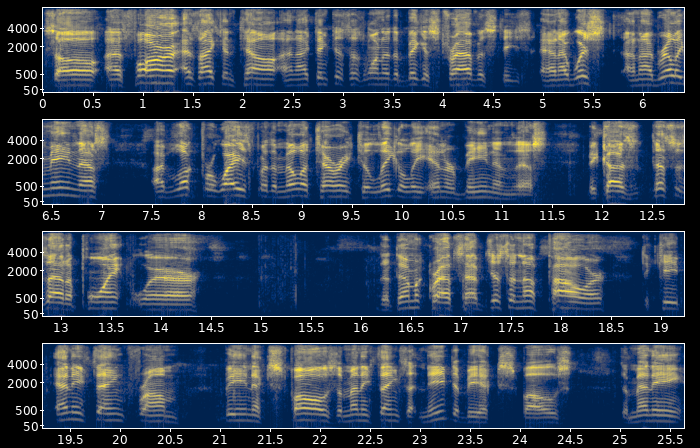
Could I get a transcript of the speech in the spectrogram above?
So, as far as I can tell, and I think this is one of the biggest travesties, and I wish, and I really mean this, I've looked for ways for the military to legally intervene in this because this is at a point where the Democrats have just enough power to keep anything from being exposed, the many things that need to be exposed, the many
